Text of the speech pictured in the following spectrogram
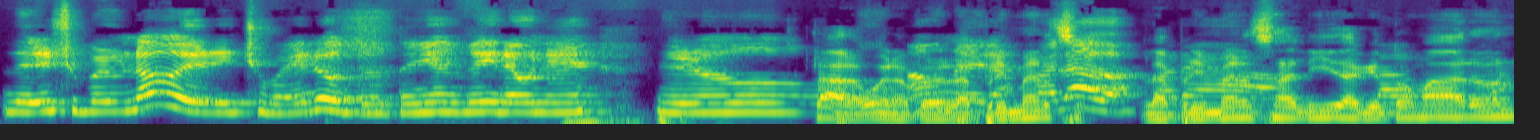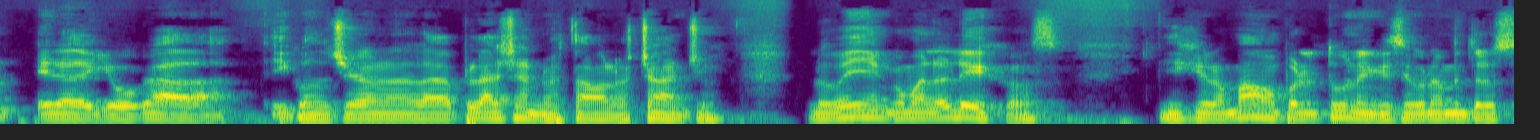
derecho para un lado, derecho para el otro. Tenían que ir a una los... Claro, bueno, pero la de las primer, paradas la primer salida que tomaron era la equivocada. Y cuando llegaron a la playa no estaban los chanchos. Lo veían como a lo lejos. Y dijeron, vamos por el túnel que seguramente los,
